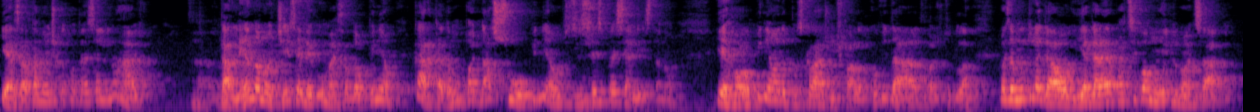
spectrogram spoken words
E é exatamente o que acontece ali na rádio. Tá lendo a notícia e ele começa a dar opinião. Cara, cada um pode dar a sua opinião, não precisa ser especialista, não. E aí rola opinião, depois, claro, a gente fala do convidado, fala de tudo lá. Mas é muito legal. E a galera participa muito no WhatsApp.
